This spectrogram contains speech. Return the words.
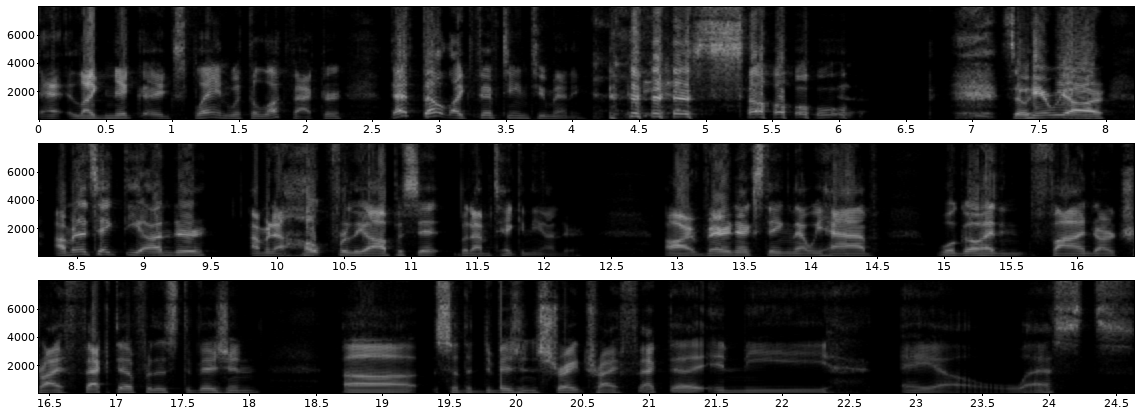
eh, like Nick explained with the luck factor, that felt like 15 too many. so so here we are. I'm going to take the under. I'm going to hope for the opposite, but I'm taking the under. All right, very next thing that we have, we'll go ahead and find our trifecta for this division. Uh, so the division straight trifecta in the AL West.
